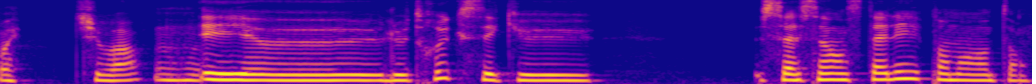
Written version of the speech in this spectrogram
Ouais. Tu vois? Mhm, Et euh, le truc, c'est que ça s'est installé pendant un temps.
